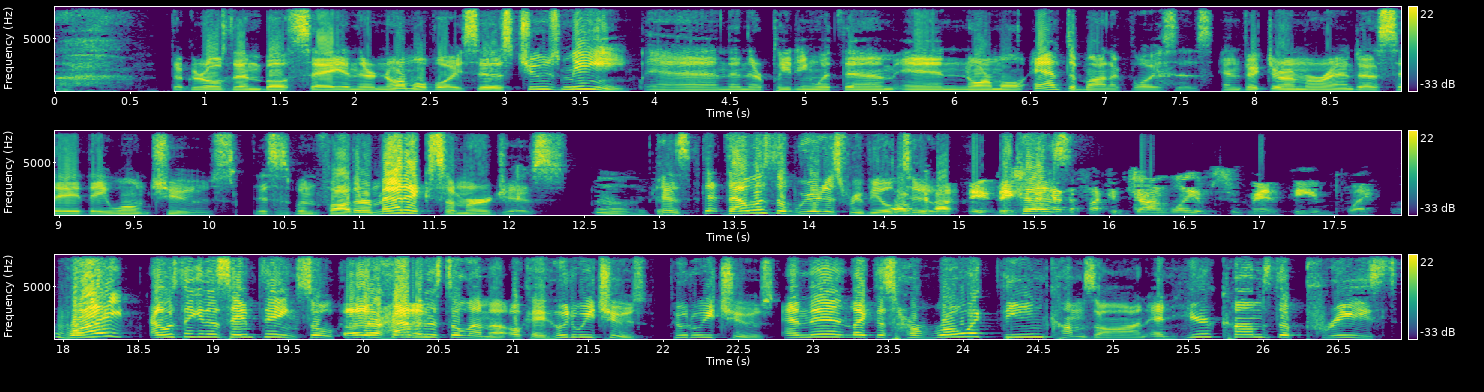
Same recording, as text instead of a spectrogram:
The girls then both say in their normal voices, choose me. And then they're pleading with them in normal and demonic voices. And Victor and Miranda say they won't choose. This is when Father Maddox emerges. Oh, Because that, that was the weirdest reveal, Oh too. god, they, they should have because, had the fucking John Williams Superman theme play. right? I was thinking the same thing. So they're having this dilemma. Okay, who do we choose? Who do we choose? And then, like, this heroic theme comes on, and here comes the priest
